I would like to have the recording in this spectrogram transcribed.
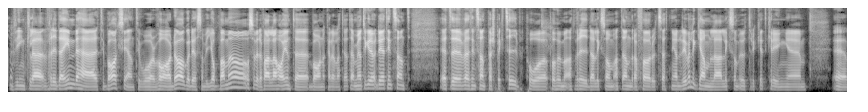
vinkla, vrida in det här tillbaks igen till vår vardag och det som vi jobbar med och så vidare. För alla har ju inte barn och kan relatera till det. Men jag tycker det är ett intressant ett eh, väldigt intressant perspektiv på, på hur man, att vrida, liksom, att ändra förutsättningar. Det är väldigt gamla liksom, uttrycket kring eh, eh,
